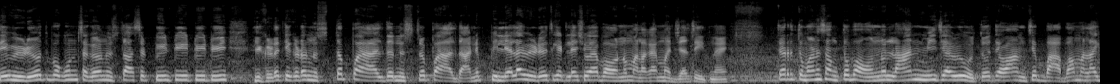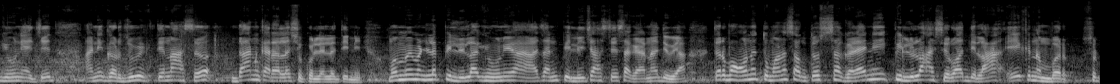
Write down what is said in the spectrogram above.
ते व्हिडिओत बघून सगळं नुसतं असं ट्वी ट्वी ट्वी ट्वी इकडं तिकडं नुसतं पळालतं नुसतं पळालतं. आणि पिल्ल्याला व्हिडिओत घेतल्याशिवाय भावानं मला काय मज्जाच येत नाही. तर तुम्हाला सांगतो भावांनो लहान मी ज्यावेळी होतो तेव्हा आमचे बाबा मला घेऊन यायचे आणि गरजू व्यक्तींना असं दान करायला शिकवलेलं तिने. मग मी म्हटलं पिल्लीला घेऊन या आज आणि पिल्लीच्या हस्ते सगळ्यांना देऊया. तर भाऊ भावानं तुम्हाला सांगतो सगळ्यांनी पिल्लूला आशीर्वाद दिला. एक नंबर. सुट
